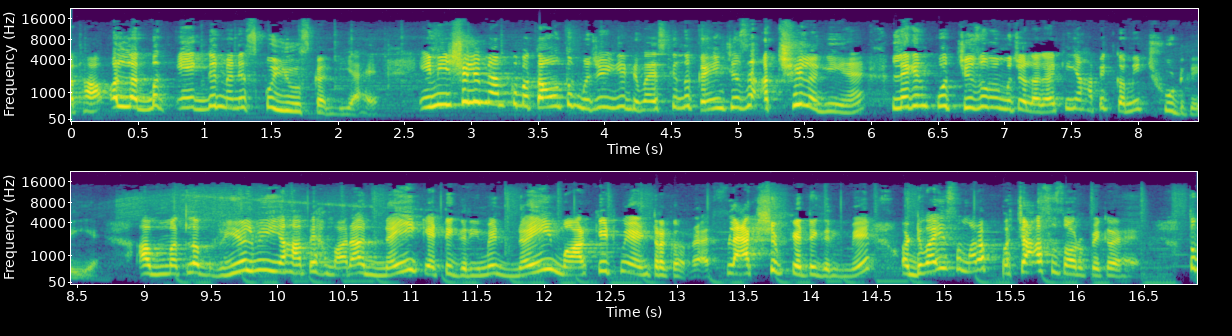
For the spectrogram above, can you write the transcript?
लिया था और लगभग एक दिन मैंने इसको यूज़ कर लिया है। इनिशियली मैं आपको बताऊँ तो मुझे ये डिवाइस के अंदर कई चीज़ें अच्छी लगी हैं, लेकिन कुछ चीज़ों में मुझे लगा कि यहाँ पे कमी छूट गई है। अब मतलब रियलमी यहाँ पे हमारा नई कैटेगरी में, नई मार्केट में एंटर कर रहा है फ्लैगशिप कैटेगरी में, और डिवाइस हमारा पचास हज़ार रुपए का है। तो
